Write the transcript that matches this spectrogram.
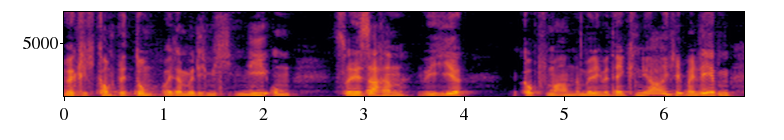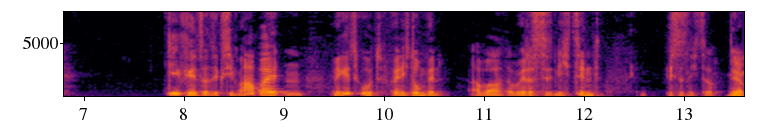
wirklich komplett dumm, weil dann würde ich mich nie um solche Sachen wie hier Kopf machen. Dann würde ich mir denken, ja, ich lebe mein Leben, gehe 24-7 arbeiten, mir geht's gut, wenn ich dumm bin. Aber da wir das nicht sind, ist es nicht so. Ja,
